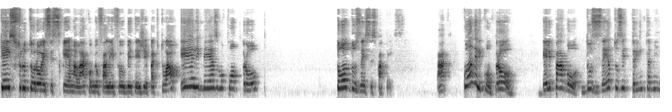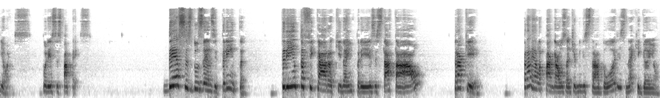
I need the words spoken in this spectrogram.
Quem estruturou esse esquema lá, como eu falei, foi o BTG Pactual. Ele mesmo comprou todos esses papéis. Tá? Quando ele comprou, ele pagou 230 milhões por esses papéis. Desses 230, 30 ficaram aqui na empresa estatal para quê? Para ela pagar os administradores, né, que ganham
